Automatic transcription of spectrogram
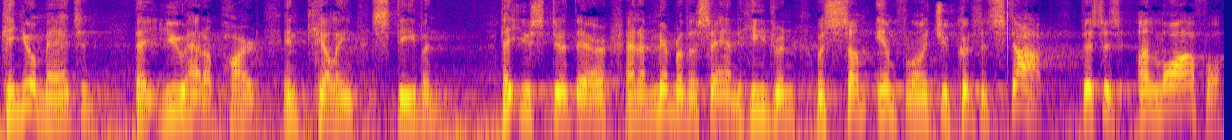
Can you imagine that you had a part in killing Stephen? That you stood there and a member of the Sanhedrin with some influence, you could have said, Stop, this is unlawful.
